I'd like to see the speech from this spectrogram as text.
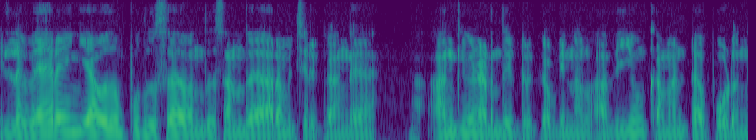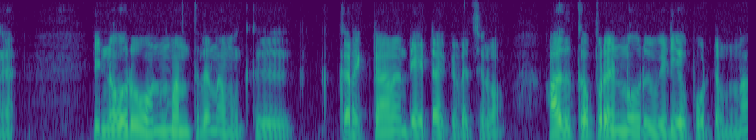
இல்லை வேறு எங்கேயாவதும் புதுசாக வந்து சந்தை ஆரம்பிச்சிருக்காங்க அங்கேயும் நடந்துகிட்டு இருக்கு அப்படின்னாலும் அதையும் கமெண்ட்டாக போடுங்க. இன்னும் ஒரு ஒன் மந்தில் நமக்கு கரெக்டான டேட்டா கிடச்சிரும். அதுக்கப்புறம் இன்னொரு வீடியோ போட்டோம்னா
